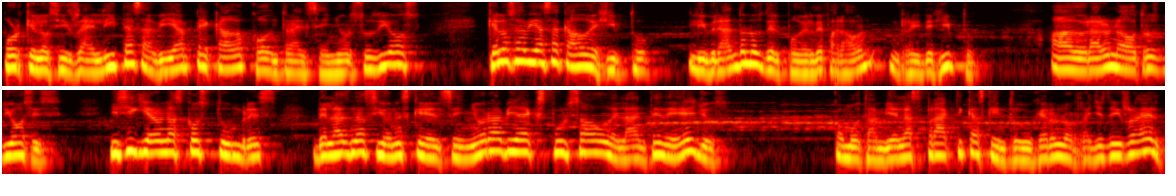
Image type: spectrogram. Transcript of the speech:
porque los israelitas habían pecado contra el Señor su Dios, que los había sacado de Egipto, librándolos del poder de Faraón, rey de Egipto. Adoraron a otros dioses y siguieron las costumbres de las naciones que el Señor había expulsado delante de ellos, como también las prácticas que introdujeron los reyes de Israel.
